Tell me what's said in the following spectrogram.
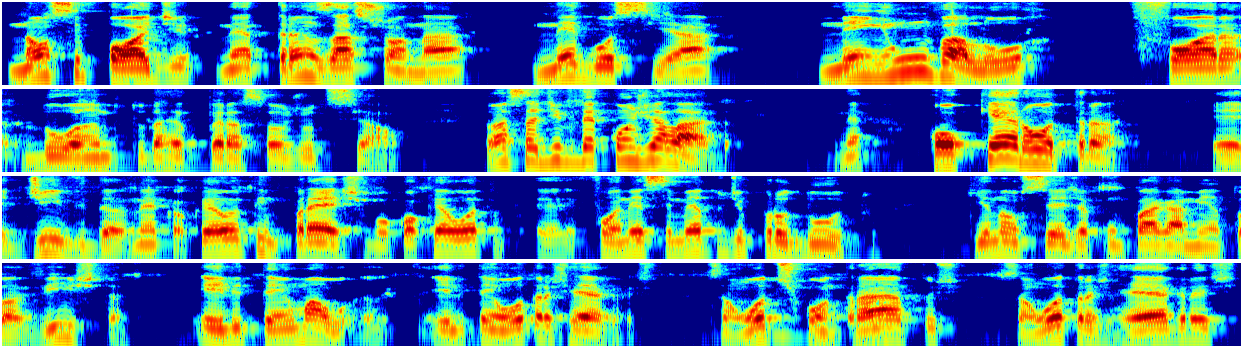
não se pode né, transacionar, negociar nenhum valor fora do âmbito da recuperação judicial. Então, essa dívida é congelada. Né? Qualquer outra é, dívida, né, qualquer outro empréstimo, qualquer outro é, fornecimento de produto que não seja com pagamento à vista, ele tem, uma, ele tem outras regras. São outros contratos, são outras regras,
